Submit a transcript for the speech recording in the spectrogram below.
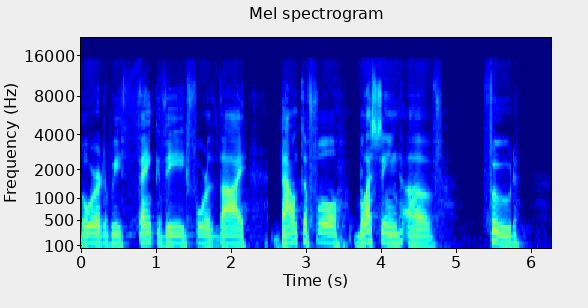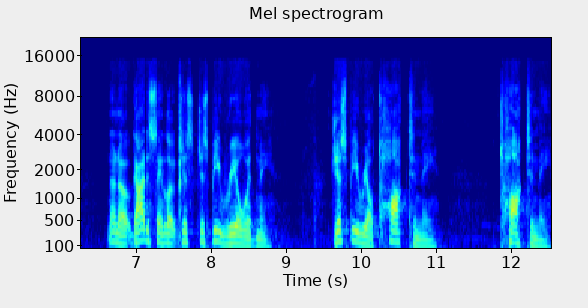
Lord, we thank thee for thy bountiful blessing of food. No, no. God is saying, look, just, just be real with me. Just be real. Talk to me. Talk to me.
